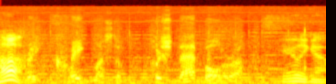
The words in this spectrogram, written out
Aha! Great quake must have pushed that boulder up. Here we go.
